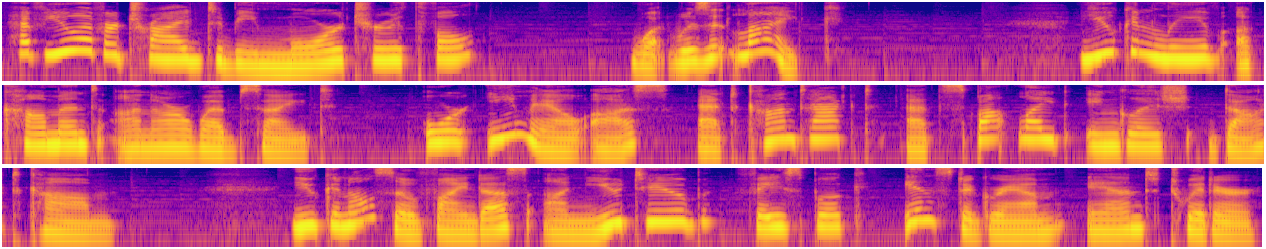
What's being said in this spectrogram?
Have you ever tried to be more truthful? What was it like? You can leave a comment on our website or email us at contact at spotlightenglish.com. You can also find us on YouTube, Facebook, Instagram, and Twitter.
